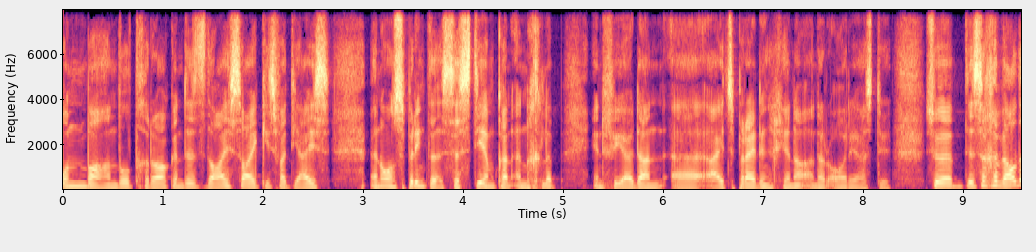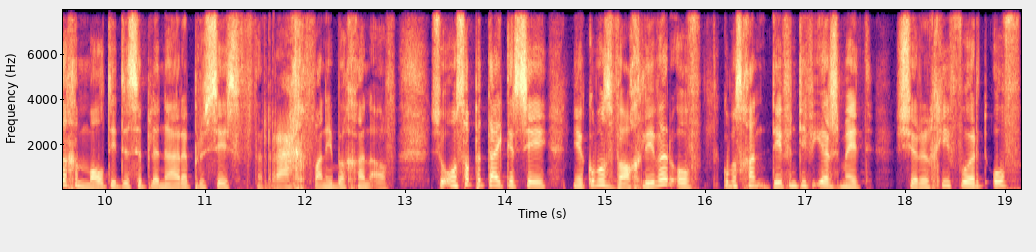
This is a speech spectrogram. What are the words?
onbehandeld geraak en dis daai saadjies wat juis in ons sprinkstelsel kan inglip en vir jou dan 'n uh, uitspreiding gee na ander areas toe. So dis 'n geweldige multidissiplinêre proses reg van die begin af. So ons sal partykeer sê, nee, kom ons wag liewer of kom ons gaan definitief eers met chirurgie voort of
